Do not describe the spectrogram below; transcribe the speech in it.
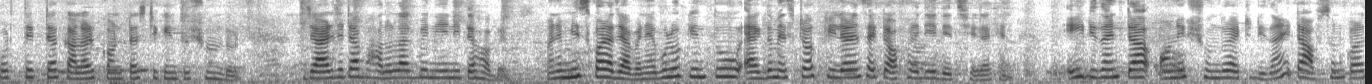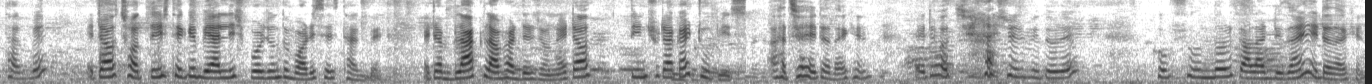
প্রত্যেকটা কালার কন্ট্রাস্টই কিন্তু সুন্দর। যার যেটা ভালো লাগবে নিয়ে নিতে হবে। মানে মিস করা যাবে না। এগুলো কিন্তু একদম স্টক ক্লিয়ারেন্স একটা অফারে দিয়ে দিচ্ছে, দেখেন। এই ডিজাইনটা অনেক সুন্দর একটা ডিজাইন এটা অপশন করা থাকবে। এটাও ছত্রিশ থেকে বিয়াল্লিশ পর্যন্ত বডি সাইজ থাকবে। এটা ব্ল্যাক লাভারদের জন্য। এটাও তিনশো টাকায় টু পিস আচ্ছা এটা দেখেন। এটা হচ্ছে অ্যাশের ভিতরে খুব সুন্দর কালার ডিজাইন এটা দেখেন।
